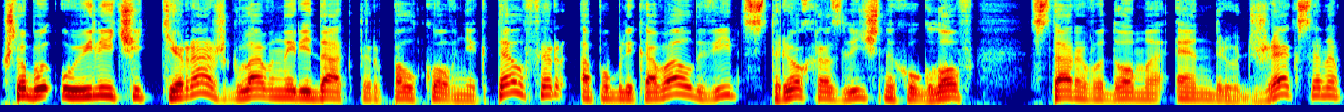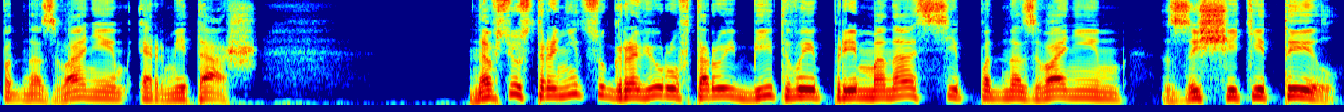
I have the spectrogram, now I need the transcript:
Чтобы увеличить тираж, главный редактор полковник Телфер опубликовал вид с трех различных углов старого дома Эндрю Джексона под названием «Эрмитаж». На всю страницу гравюру второй битвы при Манассе под названием «Защити тыл»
